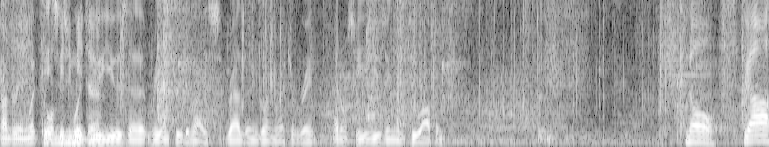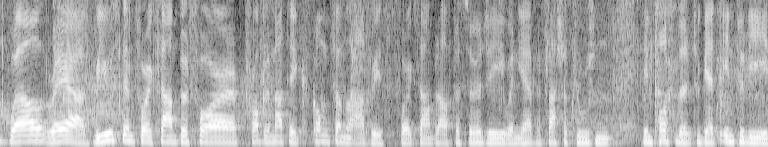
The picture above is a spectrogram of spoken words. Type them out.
Andre, in what Four cases would you use a reentry device rather than going retrograde? I don't see you using them too often. No. Yeah, well, rare. We use them, for example, for problematic common femoral arteries. For example, after surgery, when you have a flush occlusion, impossible to get into the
